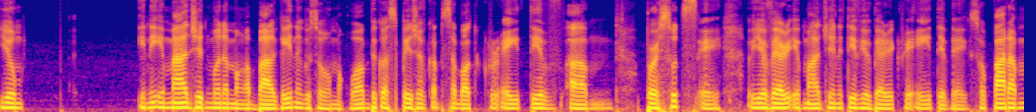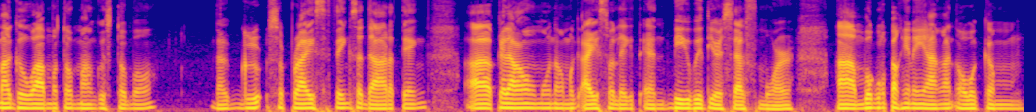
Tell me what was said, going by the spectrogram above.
yung ini-imagine mo ng mga bagay na gusto mo makuha because Page of Cups about creative um, pursuits eh. You're very imaginative, you're very creative eh. So para magawa mo to mga gusto mo, na surprise things sa darating, uh, kailangan mo munang mag-isolate and be with yourself more. Um, wag mo pang hinayangan o wag kang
